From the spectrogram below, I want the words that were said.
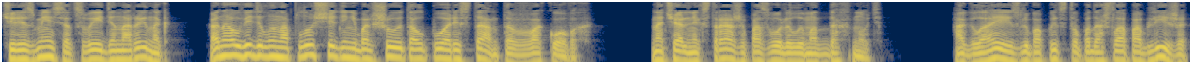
Через месяц, выйдя на рынок, она увидела на площади небольшую толпу арестантов в оковах. Начальник стражи позволил им отдохнуть. Аглая из любопытства подошла поближе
